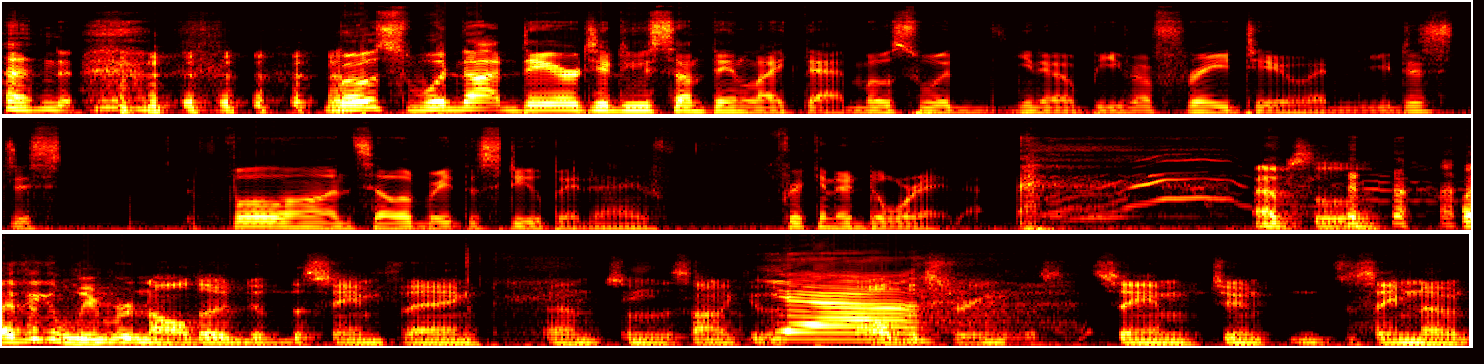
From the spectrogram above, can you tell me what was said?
Most would not dare to do something like that. Most would, you know, be afraid to. And you just just full on celebrate the stupid. And I freaking adore it. Absolutely. I think Lee Ranaldo did the same thing, and some of the Sonic, Yeah. all the strings, same tune, the same note.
